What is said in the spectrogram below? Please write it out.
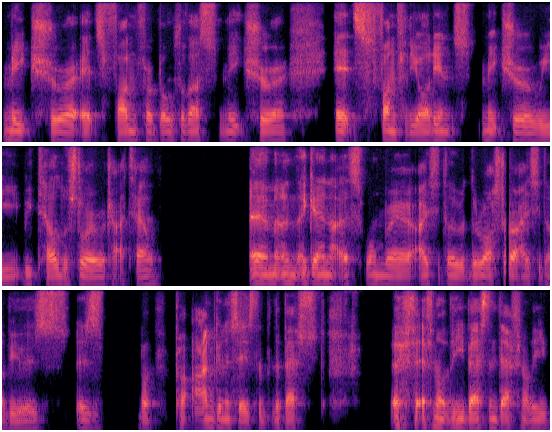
make sure it's fun for both of us make sure it's fun for the audience make sure we we tell the story we're trying to tell um and again that's one where I see the, roster at ICW is is I'm gonna say it's the, the best if if not the best and definitely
